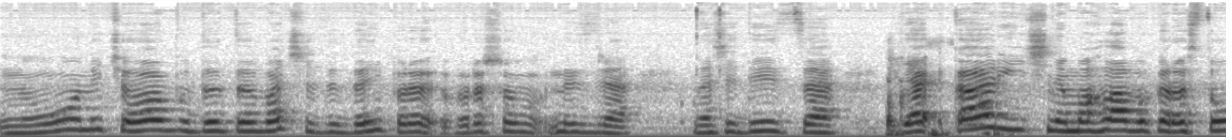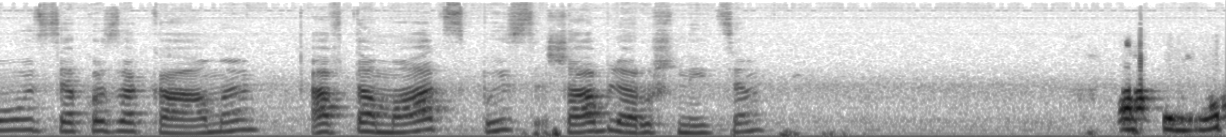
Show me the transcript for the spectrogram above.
Ну, нічого, будете бачити, день про- пройшов не зря. Значить, дивіться, яка річ не могла використовуватися козаками? Автомат, спис, шабля, рушниця. Автомат.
